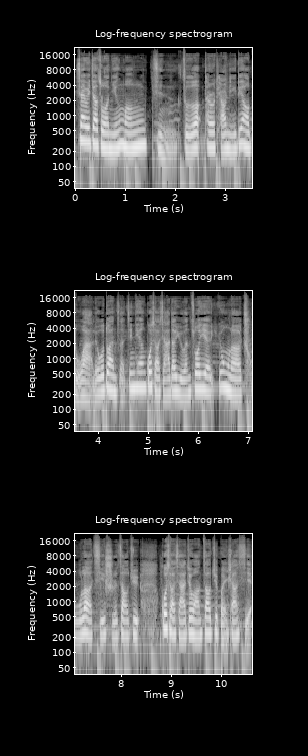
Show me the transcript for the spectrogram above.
下一位叫做柠檬锦泽，他说：“条你一定要读啊，留个段子。今天郭晓霞的语文作业用了除了其实造句，郭晓霞就往造句本上写：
